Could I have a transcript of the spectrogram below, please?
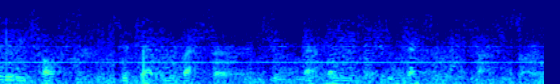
really tough to get an investor to uh, believe that you can get to the next phase.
